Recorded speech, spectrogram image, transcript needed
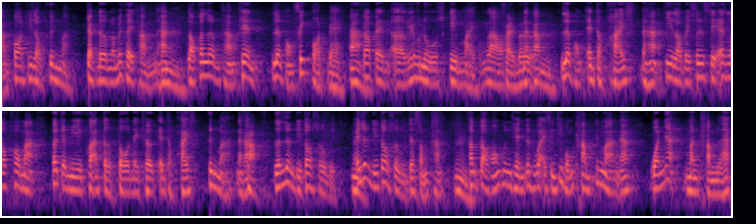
3 ก้อนที่เราขึ้นมา จากเดิมเราไม่เคยทำนะฮะอืมเราก็เริ่มทำเช่น เรื่องของ fixed broadband อ่าก็เป็นเอ่อ revenue scheme ใหม่ของเรา Fiber นะครับอืมเรื่องของ enterprise นะฮะที่เราไปซื้อ CS Lox เข้ามา ก็จะมีความเติบโตในเชิง enterprise ขึ้นมานะครับครับและเรื่องดิจิ t a ลเซอร์วิสไอ้เรื่องดิจิ t a ลเซอร์วิสจะสำคัญอืมคำตอบของคุณเคนก็คือว่าไอ้สิ่งที่ผมทำขึ้นมานะวันเนี้ยมันทำแล้ว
